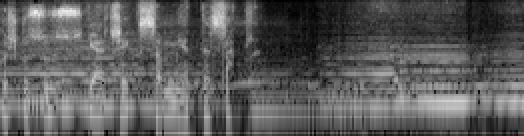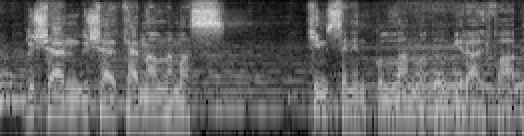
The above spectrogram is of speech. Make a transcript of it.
Kuşkusuz gerçek samimiyette saklı. Düşen düşerken anlamaz. Kimsenin kullanmadığı bir alfabe.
